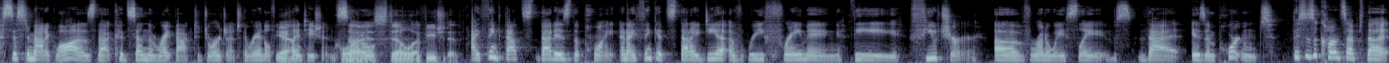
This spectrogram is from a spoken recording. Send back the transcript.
systematic laws that could send them right back to Georgia to the Randall yeah. plantation. Cora so is still a fugitive. I think that's that is the point. And I think it's that idea of reframing the future of runaway slaves that is important. This is a concept that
